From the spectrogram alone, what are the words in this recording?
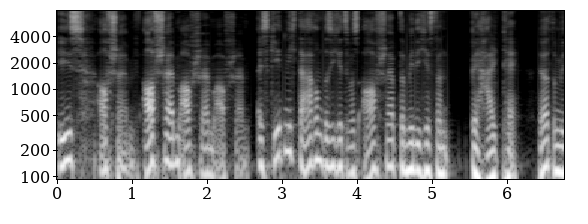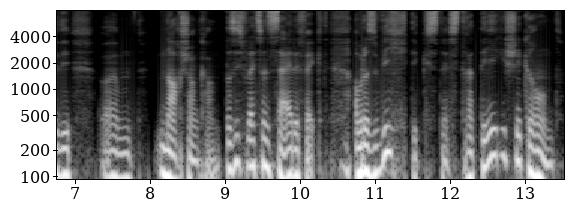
ist aufschreiben. Aufschreiben, aufschreiben, aufschreiben. Es geht nicht darum, dass ich jetzt was aufschreibe, damit ich es dann behalte, ja, damit ich ähm, nachschauen kann. Das ist vielleicht so ein Side-Effekt. Aber das wichtigste strategische Grund,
